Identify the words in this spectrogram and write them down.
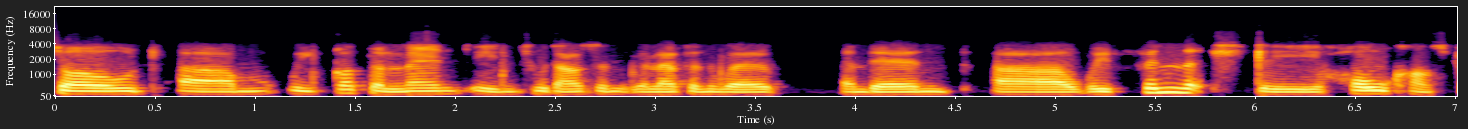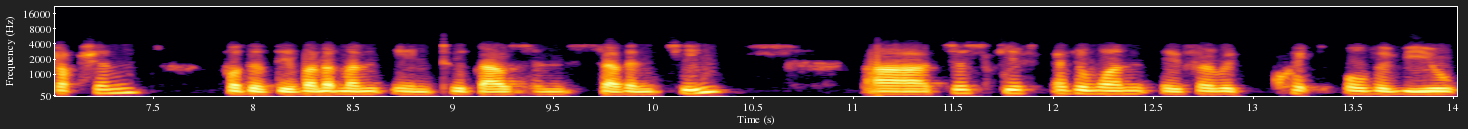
So um, we got the land in 2011 where and then uh, we finished the whole construction for the development in 2017. Uh, just give everyone a very quick overview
